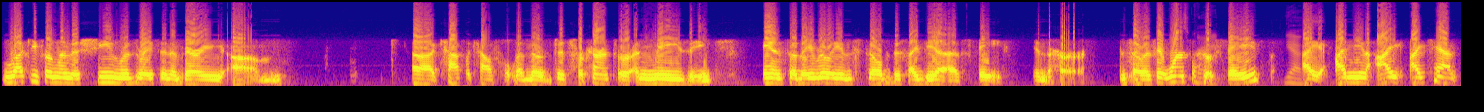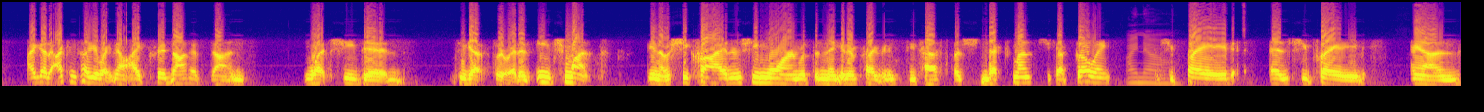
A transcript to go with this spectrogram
lucky for Linda, she was raised in a very um, uh, Catholic household, and they're just her parents were amazing, and so they really instilled this idea of faith into her. And so, if it weren't for her faith, Yes. I, I mean, I, I can't. I got. I can tell you right now, I could not have done what she did to get through it. And each month, you know, she cried and she mourned with the negative pregnancy test, but she, next month she kept going I know. and she prayed and she prayed and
